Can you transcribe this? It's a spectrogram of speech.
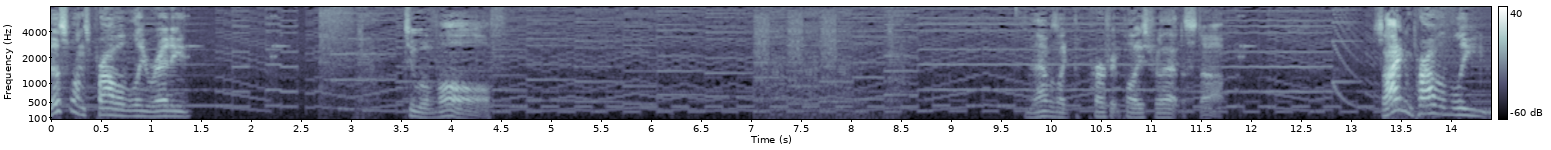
this one's probably ready to evolve. And that was like the perfect place for that to stop. So I can probably,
